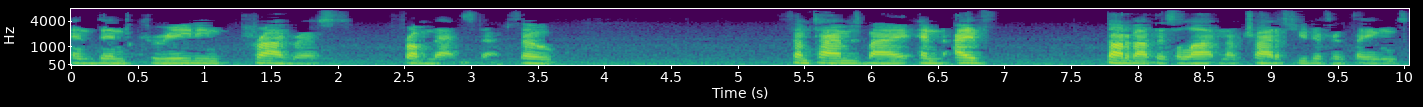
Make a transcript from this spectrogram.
and then creating progress from that step. So sometimes by, and I've thought about this a lot and I've tried a few different things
